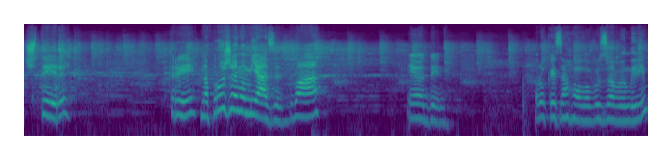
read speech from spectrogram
чотири, три. Напружуємо м'язи. Два і один. Руки за голову завели.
